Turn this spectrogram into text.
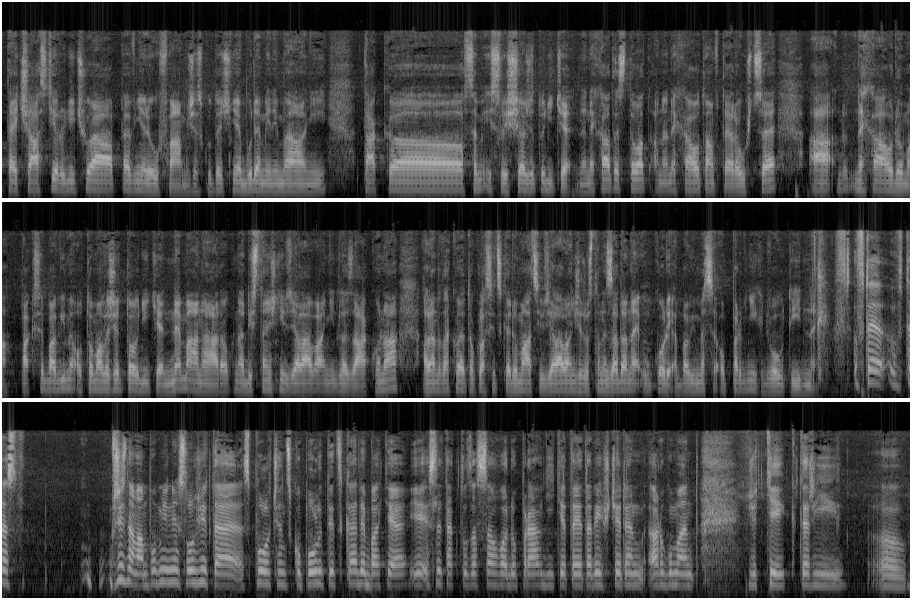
té části rodičů, já pevně doufám, že skutečně bude minimální, tak jsem i slyšel, že to dítě nenechá testovat a nenechá ho tam v té roušce a nechá ho doma. Pak se bavíme o tom, ale že to dítě nemá nárok na distanční vzdělávání dle zákona, ale na takové to klasické domácí vzdělávání, že dostane zadané úkoly a bavíme se o prvních dvou týdnech. V té, v té té přiznávám, poměrně složité společensko-politické debatě je, jestli takto zasahovat do práv dítěte. Je tady ještě jeden argument, že ti, kteří uh,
